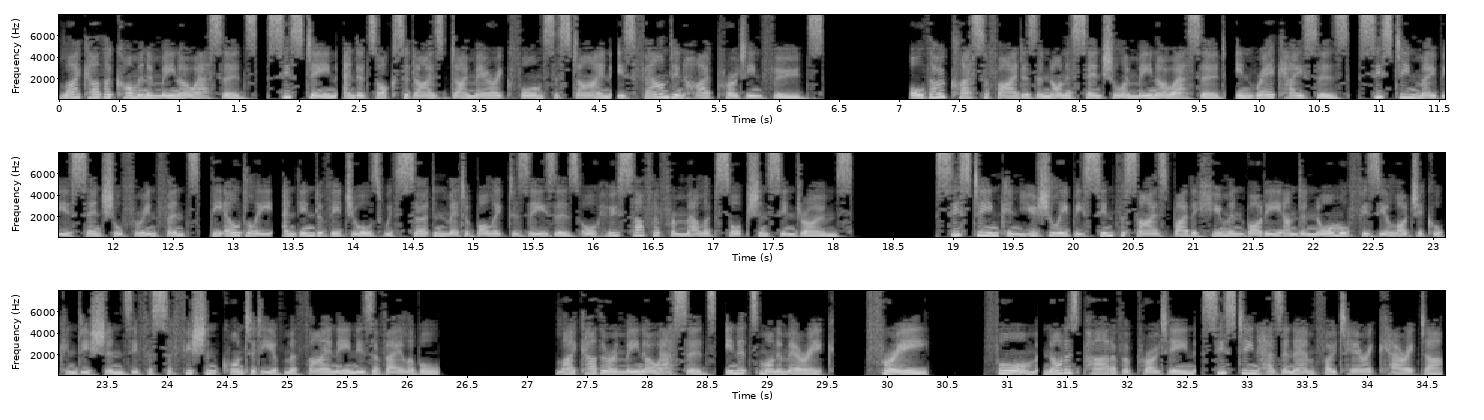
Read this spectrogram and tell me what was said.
Like other common amino acids, cysteine and its oxidized dimeric form cystine is found in high-protein foods. Although classified as a non-essential amino acid, in rare cases, cysteine may be essential for infants, the elderly, and individuals with certain metabolic diseases or who suffer from malabsorption syndromes. Cysteine can usually be synthesized by the human body under normal physiological conditions if a sufficient quantity of methionine is available. Like other amino acids, in its monomeric free form not as part of a protein cysteine has an amphoteric character.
